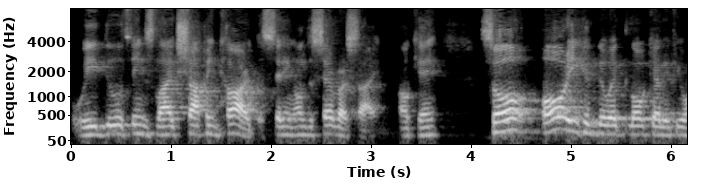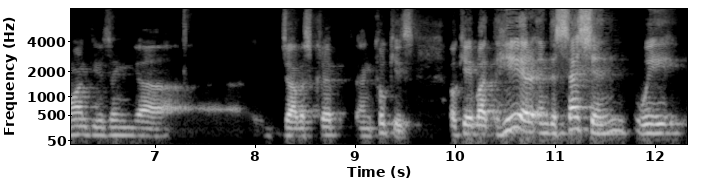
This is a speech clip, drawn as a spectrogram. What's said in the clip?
We do things like shopping cart, sitting on the server side, okay? So, or you can do it local if you want using uh, JavaScript and cookies. Okay, but here in the session, we,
